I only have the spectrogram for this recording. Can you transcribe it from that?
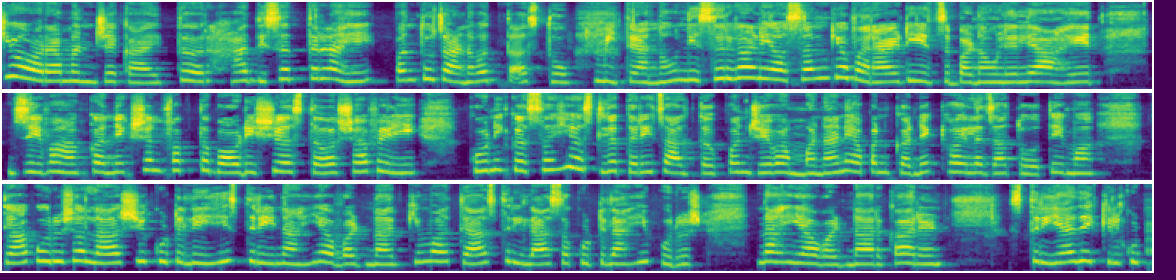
की ऑरा म्हणजे काय? तर हा दिसत तर नाही पण तो जाणवत असतो. मित्रांनो निसर्गाने असंख्य व्हरायटीज बनवलेल्या आहेत. जेव्हा कनेक्शन फक्त बॉडीशी असतं अशा वेळी कोणी कसंही असलं तरी चालतं. पण जेव्हा मनाने आपण कनेक्ट व्हायला जातो तेव्हा त्या पुरुषाला अशी कुठलीही स्त्री नाही आवडणार किंवा त्या स्त्रीला असं कुठलाही पुरुष नाही आवडणार. कारण स्त्रिया देखील कुठ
